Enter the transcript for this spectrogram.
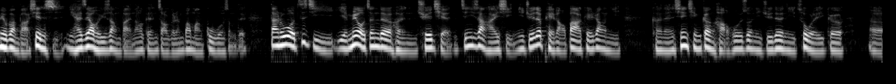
没有办法，现实你还是要回去上班，然后可能找个人帮忙顾或什么的。但如果自己也没有真的很缺钱，经济上还行，你觉得陪老爸可以让你可能心情更好，或者说你觉得你做了一个。呃，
